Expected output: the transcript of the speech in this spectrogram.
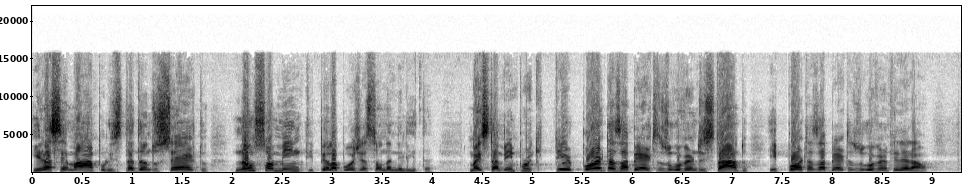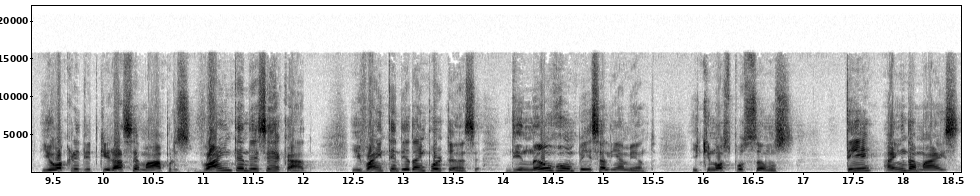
Iracemápolis está dando certo não somente pela boa gestão da Nelita, mas também por ter portas abertas no governo do Estado e portas abertas no governo federal. E eu acredito que Iracemápolis vai entender esse recado e vai entender da importância de não romper esse alinhamento e que nós possamos ter ainda mais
